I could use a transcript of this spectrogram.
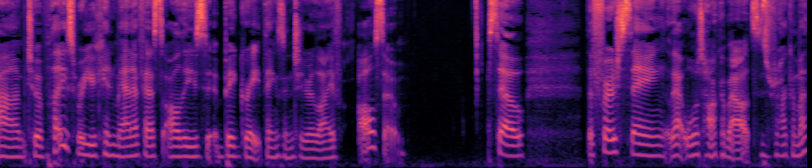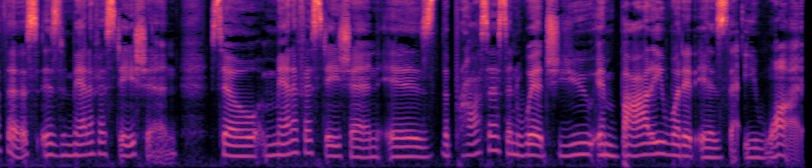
um, to a place where you can manifest all these big, great things into your life also. So, the first thing that we'll talk about, since we're talking about this, is manifestation. So, manifestation is the process in which you embody what it is that you want.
